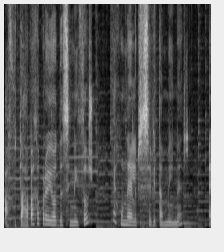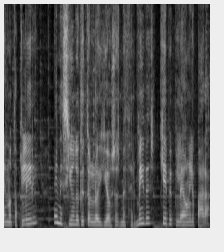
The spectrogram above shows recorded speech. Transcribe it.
αφού τα άπαχα προϊόντα συνήθως έχουν έλλειψη σε βιταμίνες, ενώ τα πλήρη ενισχύουν το τετολόγιό σας με θερμίδες και επιπλέον λιπαρά.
